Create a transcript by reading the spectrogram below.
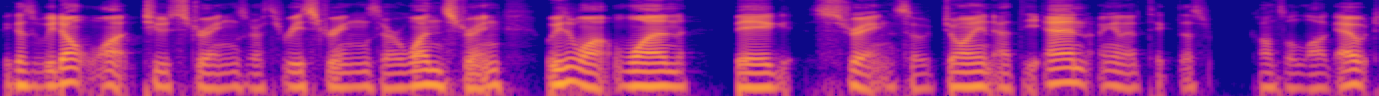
because we don't want two strings or three strings or one string. We want one big string. So join at the end. I'm going to take this console log out.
